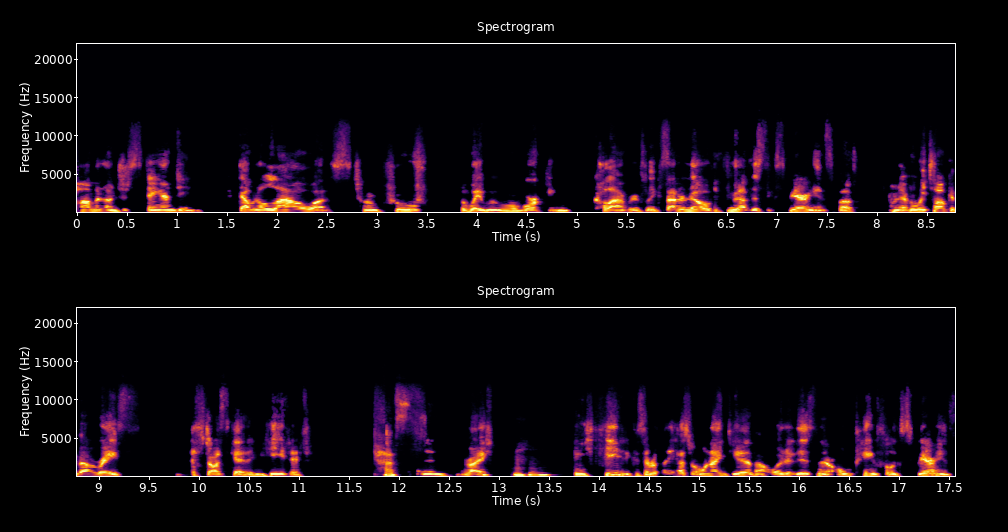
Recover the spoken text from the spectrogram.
common understanding that would allow us to improve the way we were working collaboratively. Because I don't know if you have this experience, but whenever we talk about race, it starts getting heated. Yes. And, right? hmm Getting heated because everybody has their own idea about what it is and their own painful experience.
